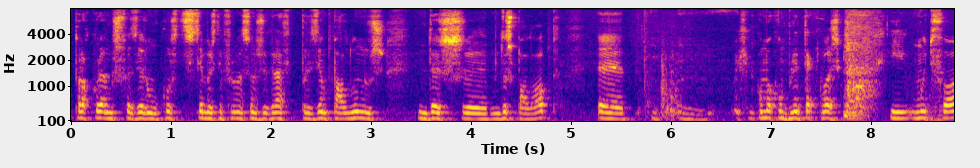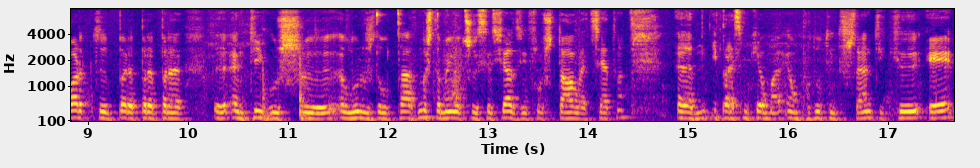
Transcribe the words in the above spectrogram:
procuramos fazer um curso de Sistemas de Informação Geográfica, por exemplo, para alunos das, dos PALOP, enfim, com uma componente tecnológica e muito forte para, para, para antigos alunos da UTAD, mas também outros licenciados em florestal, etc. e parece-me que é, uma, é um produto interessante e que é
